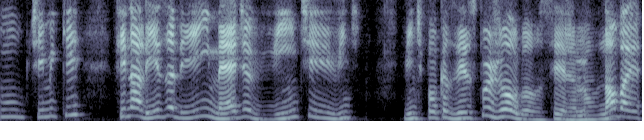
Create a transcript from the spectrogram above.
um, time que finaliza ali em média 20, 20, 20 e poucas vezes por jogo, ou seja, uhum. não, não, vai,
